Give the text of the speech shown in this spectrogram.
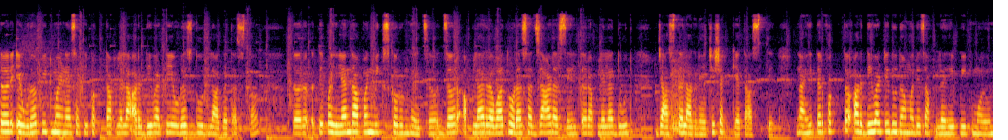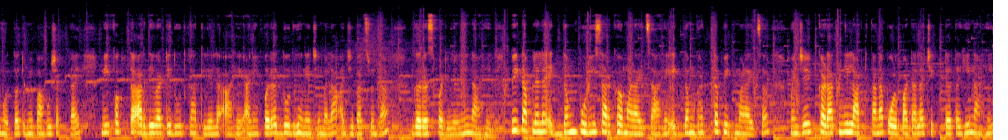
तर एवढं पीठ मळण्यासाठी फक्त आपल्याला अर्धी वाटी एवढंच दूध लागत असतं. तर ते पहिल्यांदा आपण मिक्स करून घ्यायचं. जर आपला रवा थोडासा जाड असेल तर आपल्याला दूध जास्त लागण्याची शक्यता असते. नाहीतर फक्त अर्धी वाटी दुधामध्येच आपलं हे पीठ मळून होतं. तुम्ही पाहू शकताय. मी फक्त अर्धी वाटी दूध घातलेलं आहे आणि परत दूध घेण्याची मला अजिबातसुद्धा गरज पडलेली नाही. पीठ आपल्याला एकदम पुरीसारखं मळायचं आहे. एकदम घट्ट पीठ मळायचं. म्हणजे कडाकणी लाटताना पोळपाटाला चिकटतही नाहीत.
